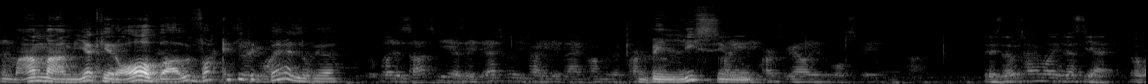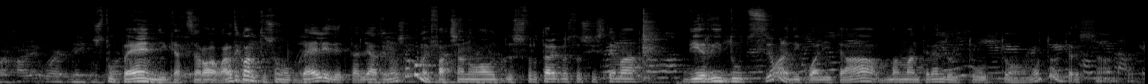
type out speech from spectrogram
Mamma mia che roba! Uh, Vacca di che bello che è! Bellissimi. Fighting the harsh realities of both space and time. There's no timeline just yet, but we're hard at work making Stupendi, cazzarola. Guardate quanto sono belli e dettagliati. Non so come facciano a sfruttare questo sistema di riduzione di qualità, ma mantenendo il tutto. Molto interessante.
